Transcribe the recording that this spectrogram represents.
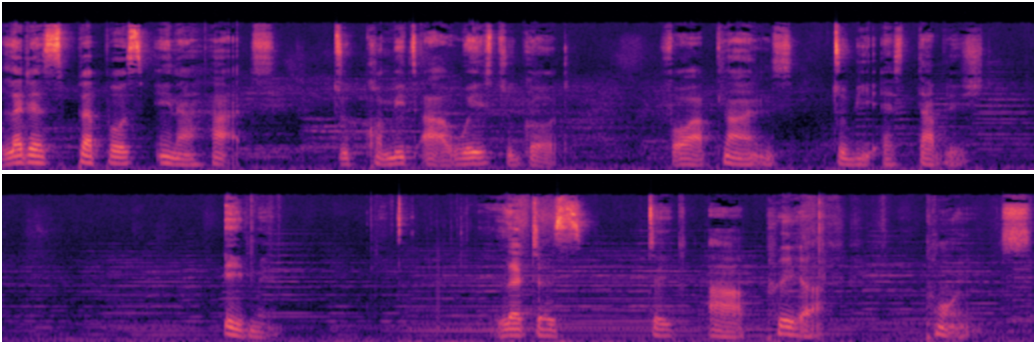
let us purpose in our hearts to commit our ways to God for our plans to be established. Amen let us take our prayer points.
